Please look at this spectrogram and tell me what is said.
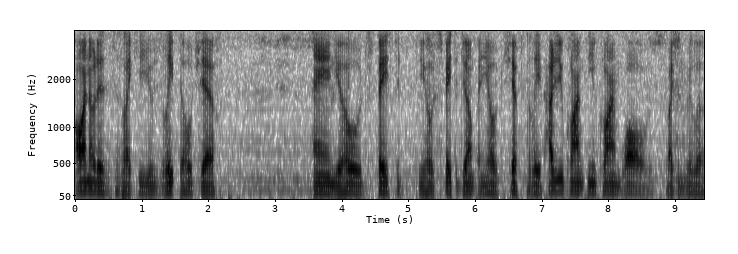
all I noticed is like you use leap to hold shift. And you hold space to... You hold space to jump and you hold shift to leap. How do you climb? Can you climb walls? Like in regular...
